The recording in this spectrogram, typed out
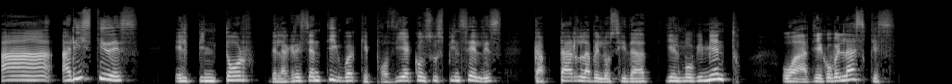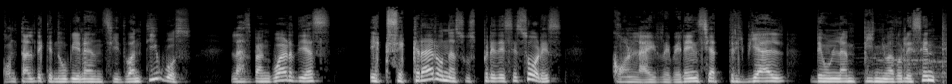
a Arístides, el pintor de la Grecia antigua que podía con sus pinceles captar la velocidad y el movimiento, o a Diego Velázquez, con tal de que no hubieran sido antiguos. Las vanguardias execraron a sus predecesores con la irreverencia trivial de un lampiño adolescente.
